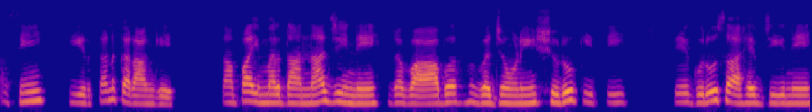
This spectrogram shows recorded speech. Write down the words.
ਅਸੀਂ ਕੀਰਤਨ ਕਰਾਂਗੇ। ਤਾਂ ਭਾਈ ਮਰਦਾਨਾ ਜੀ ਨੇ ਰਬਾਬ ਵਜਾਉਣੀ ਸ਼ੁਰੂ ਕੀਤੀ ਤੇ ਗੁਰੂ ਸਾਹਿਬ ਜੀ ਨੇ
